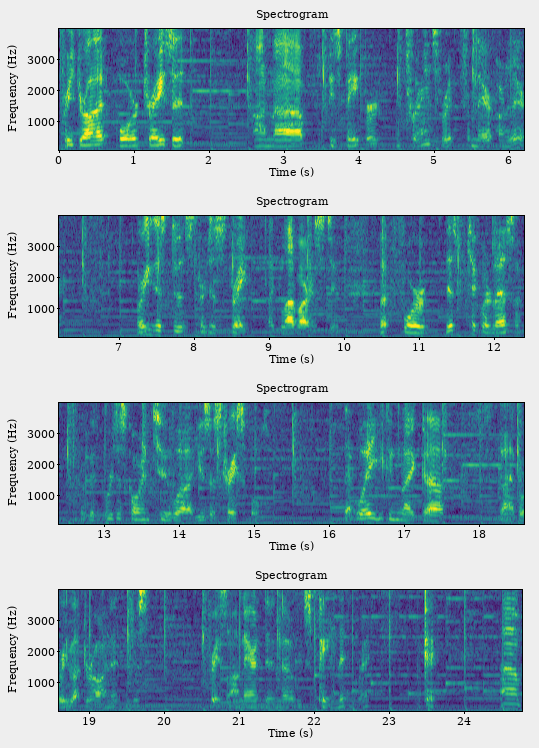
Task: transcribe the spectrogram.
pre-draw it or trace it on uh, a piece of paper and transfer it from there onto there. Or you just do it just straight like a lot of artists do but for this particular lesson, we're, just going to uh, use this traceable. That way you can like, uh, don't have to worry about drawing it, and just trace it on there and then uh, we just painted it, right? Okay. Um,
